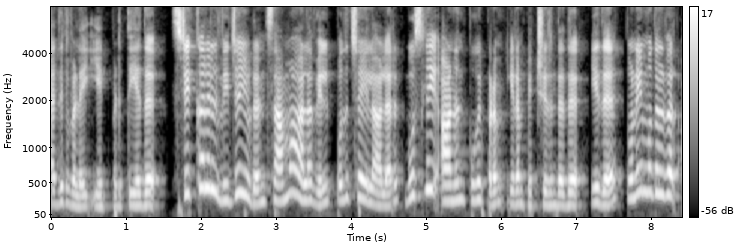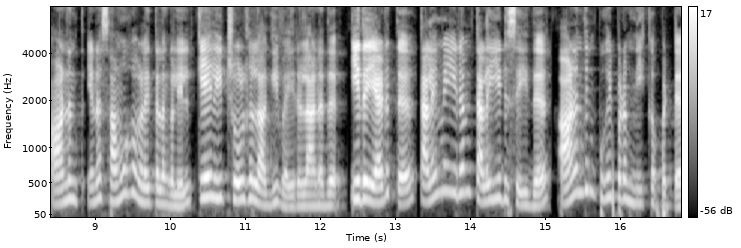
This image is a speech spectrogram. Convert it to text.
அதிர்வலை ஏற்படுத்தியது. ஸ்டிக்கரில் விஜயுடன் சம அளவில் பொதுச் செயலாளர் புஸ்லி ஆனந்த் புகைப்படம் இடம்பெற்றிருந்தது. இது துணை முதல்வர் ஆனந்த் என சமூக வலைதளங்களில் கேலி ட்ரோல்களாகி வைரலானது. இதையடுத்து தலைமையிடம் தலையீடு செய்து ஆனந்தின் புகைப்படம் நீக்கப்பட்டு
